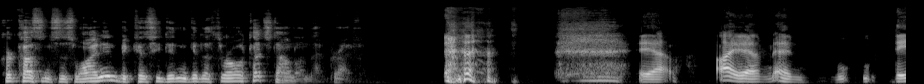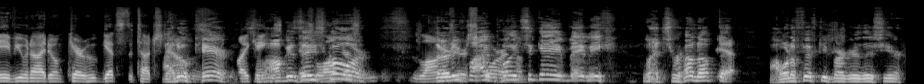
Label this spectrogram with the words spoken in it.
Kirk Cousins is whining because he didn't get to throw a touchdown on that drive. yeah, I am, and Dave, you and I don't care who gets the touchdown. I don't care. Vikings, as long as they as score. As, as Thirty-five points a game, baby. Let's run up there. Yeah. I want a fifty burger this year.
